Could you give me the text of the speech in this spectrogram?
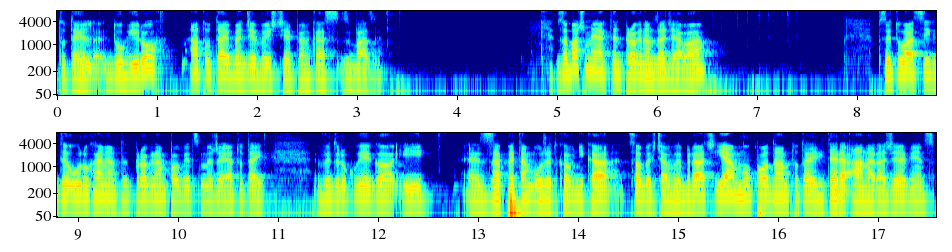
tutaj długi ruch, a tutaj będzie wyjście pionka z, z bazy. Zobaczmy, jak ten program zadziała. W sytuacji, gdy uruchamiam ten program, powiedzmy, że ja tutaj wydrukuję go i e, zapytam użytkownika, co by chciał wybrać. Ja mu podam tutaj literę A na razie, więc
